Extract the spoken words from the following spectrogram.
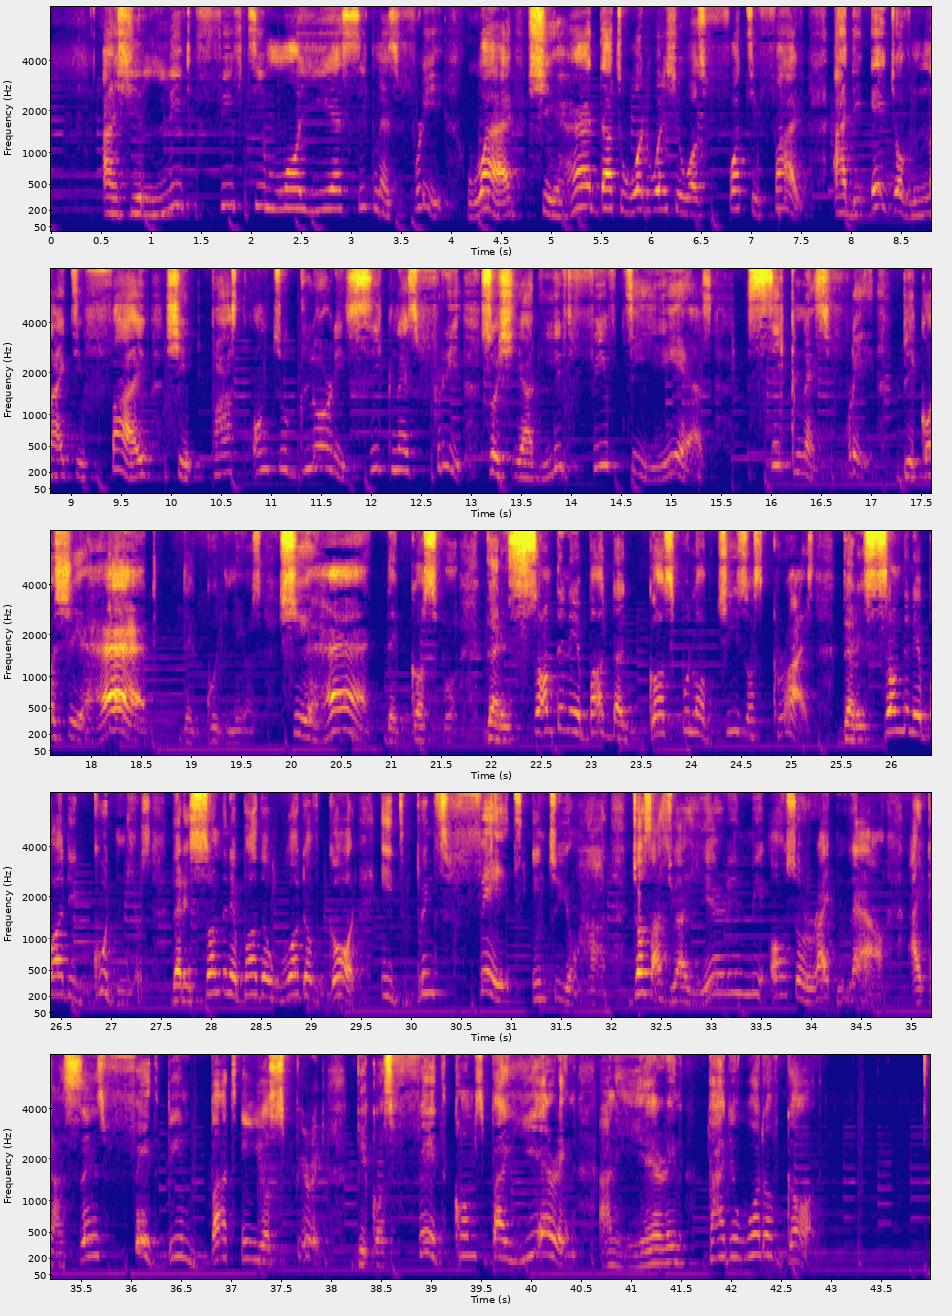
and she lived 50 more years sickness free. Why? She heard that word when she was 45. At the age of 95, she passed on to glory, sickness free. So she had lived 50 years sickness free because she heard the good news. She heard the gospel. There is something about the gospel of Jesus Christ. There is something about the good news. There is something about the word of God. It brings faith into your heart. Just as you are hearing me also right now, I can sense faith being birthed in your spirit because faith comes by hearing and hearing by the word of God.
